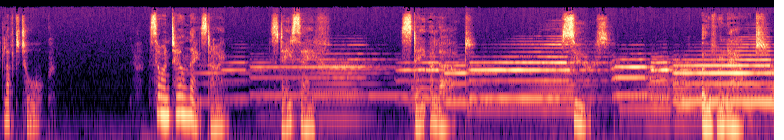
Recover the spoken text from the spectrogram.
I'd love to talk. So until next time, stay safe, stay alert. Suze, over and out.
